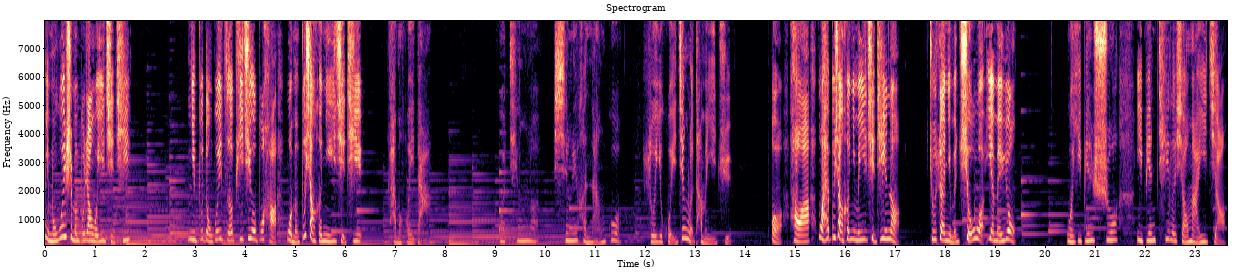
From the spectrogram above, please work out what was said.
你们为什么不让我一起踢？你不懂规则，脾气又不好，我们不想和你一起踢。他们回答。我听了心里很难过，所以回敬了他们一句：“哦，好啊，我还不想和你们一起踢呢。就算你们求我也没用。”我一边说，一边踢了小马一脚，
